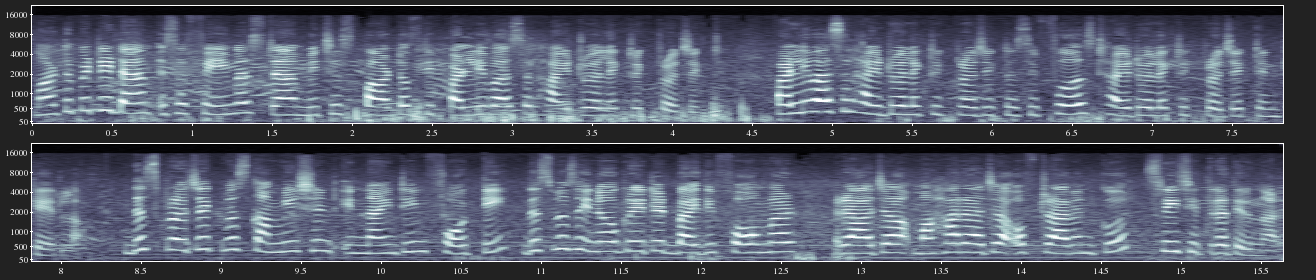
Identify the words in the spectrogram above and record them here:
Mattupatti Dam is a famous dam which is part of the Pallivasal hydroelectric project. Pallivasal hydroelectric project is the first hydroelectric project in Kerala. This project was commissioned in 1940. This was inaugurated by the former Raja Maharaja of Travancore, Sri Chitra Tirunal.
